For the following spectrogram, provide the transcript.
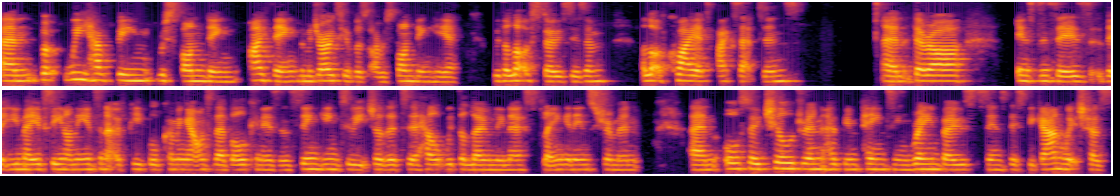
Um, but we have been responding, I think the majority of us are responding here with a lot of stoicism, a lot of quiet acceptance. Um, there are instances that you may have seen on the internet of people coming out onto their balconies and singing to each other to help with the loneliness, playing an instrument. Um, also, children have been painting rainbows since this began, which has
